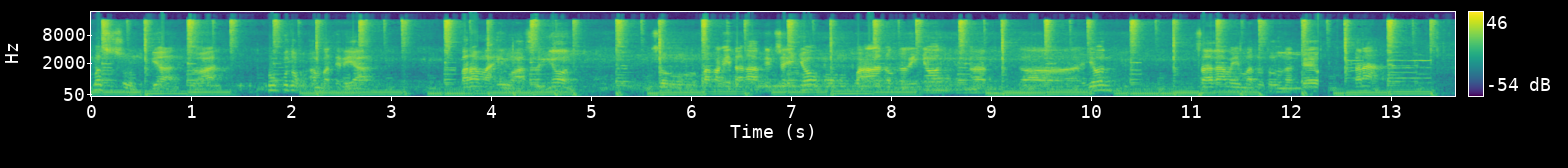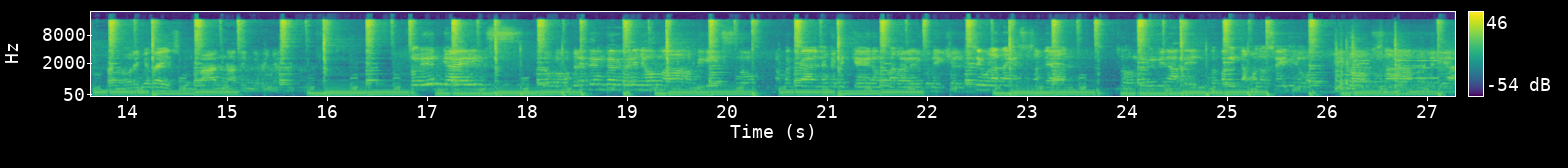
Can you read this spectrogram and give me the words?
masusunog yan, di ba? Puputok ang baterya para maiwasan yon. So, papakita natin sa inyo kung paano gawin yon at uh, yun, sana may matutunan kayo. Tara, panoorin nyo guys kung paano natin gawin yun. So yun guys, so ganito yung gagawin niyo mga kapigits, no? Kapag ka nagabit kayo ng parallel connection, kasi wala tayong sasakyan. So ang gagawin natin, papakita ko lang sa inyo dito sa baterya.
